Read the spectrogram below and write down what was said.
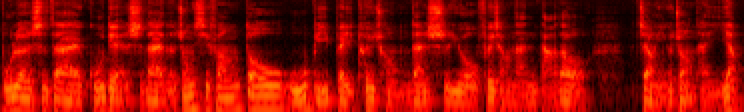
不论是在古典时代的中西方都无比被推崇，但是又非常难达到这样一个状态一样。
